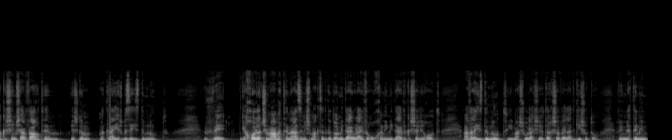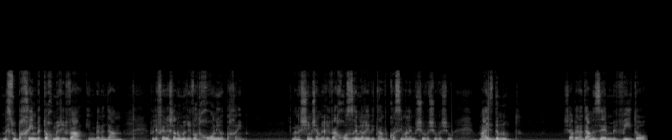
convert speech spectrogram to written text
הקשים שעברתם, יש גם מתנה, יש בזה הזדמנות. ויכול להיות שמה המתנה זה נשמע קצת גדול מדי אולי ורוחני מדי וקשה לראות, אבל ההזדמנות היא משהו אולי שיותר שווה להדגיש אותו. ואם אתם מסובכים בתוך מריבה עם בן אדם, ולפעמים יש לנו מריבות כרוניות בחיים. עם אנשים שהמריבה חוזרים לריב איתם וכועסים עליהם שוב ושוב ושוב. מה ההזדמנות שהבן אדם הזה מביא איתו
